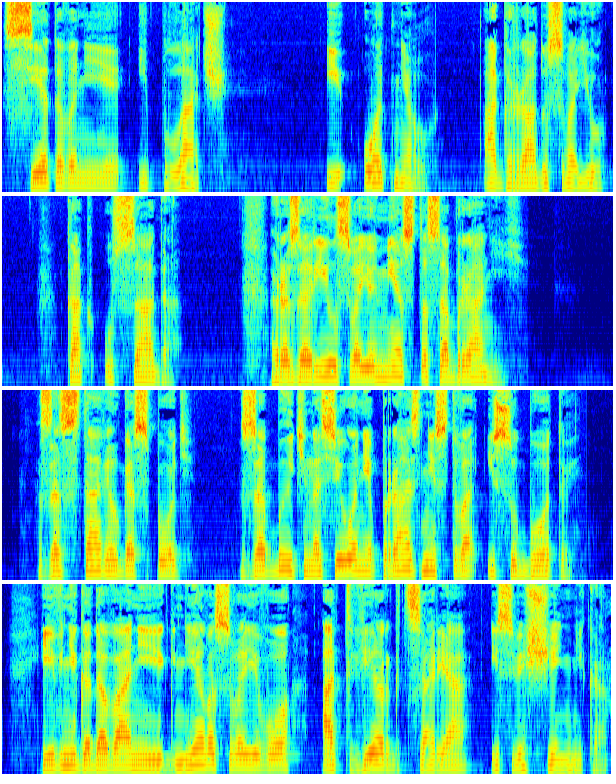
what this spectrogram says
сетование и плач, и отнял ограду свою, как у сада, разорил свое место собраний. Заставил Господь забыть на Сионе празднества и субботы, и в негодовании гнева своего отверг царя и священника.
